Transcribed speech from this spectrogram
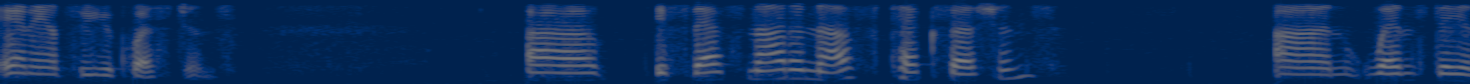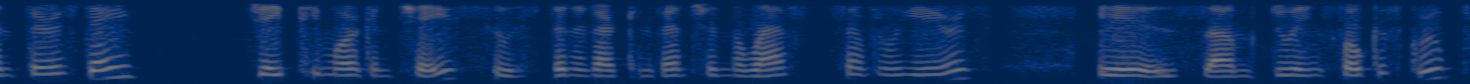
and answer your questions. Uh, if that's not enough, tech sessions on Wednesday and Thursday. J.P. Morgan Chase, who has been at our convention the last several years, is um, doing focus groups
